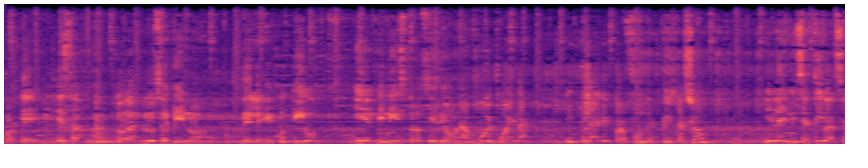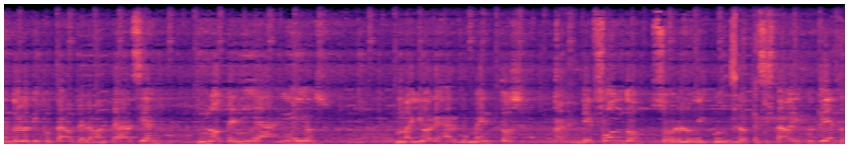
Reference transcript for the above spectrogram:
porque esa todas luces vino del Ejecutivo y el ministro sí dio una muy buena y clara y profunda explicación. Y la iniciativa, siendo los diputados de la bancada CIAN, no tenía en ellos mayores argumentos de fondo sobre lo, lo que se estaba discutiendo,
